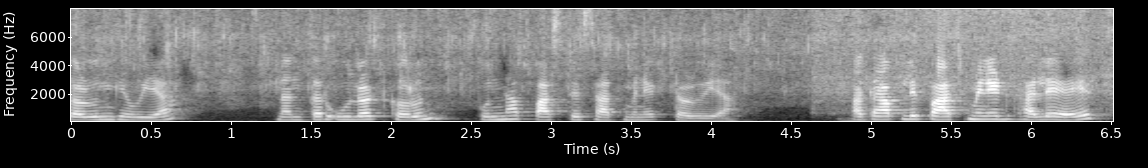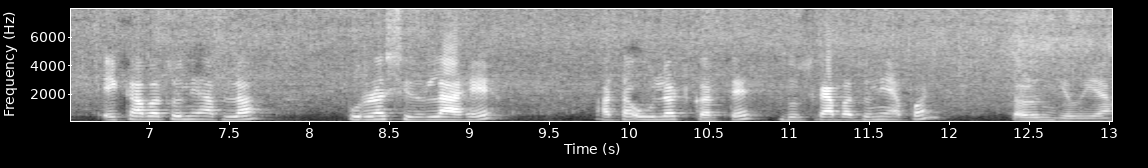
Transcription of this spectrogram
तळून घेऊया. नंतर उलट करून पुन्हा पाच ते सात मिनिट तळूया. आता आपले पाच मिनिट झाले आहेत. एका बाजूने आपला पूर्ण शिजला आहे. आता उलट करते. दुसऱ्या बाजूने आपण तळून घेऊया.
